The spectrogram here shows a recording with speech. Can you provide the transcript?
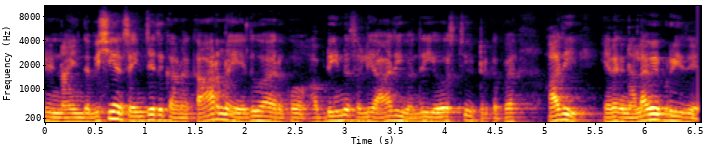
நான் இந்த விஷயம் செஞ்சதுக்கான காரணம் எதுவாக இருக்கும் அப்படின்னு சொல்லி ஆதி வந்து யோசிச்சுக்கிட்டு இருக்கப்ப ஆதி எனக்கு நல்லாவே புரியுது.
